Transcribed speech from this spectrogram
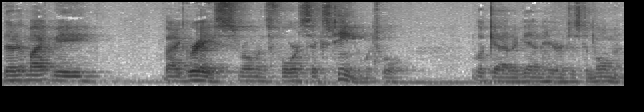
that it might be by grace, Romans 4:16, which we'll look at again here in just a moment.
